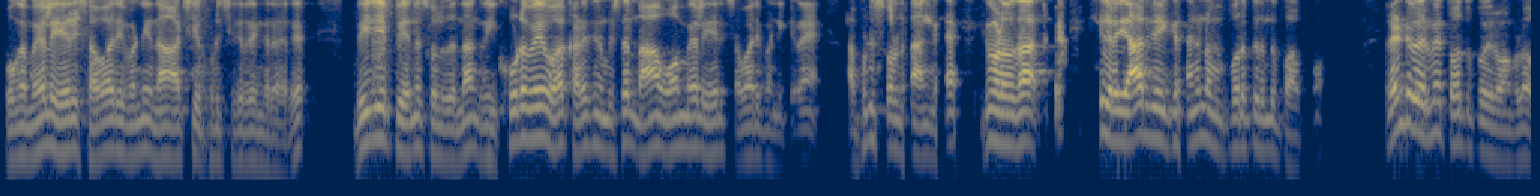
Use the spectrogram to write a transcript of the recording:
உங்க மேல ஏறி சவாரி பண்ணி நான் ஆட்சியை பிடிச்சிக்கிறேங்கிறாரு. பிஜேபி என்ன சொல்லுதுன்னா நீ கூடவே வா கடைசி நிமிஷத்துல நான் உன் மேல ஏறி சவாரி பண்ணிக்கிறேன் அப்படின்னு சொல்றாங்க. இவ்வளவுதான். இதுல யார் ஜெயிக்கிறாங்கன்னு நம்ம பொறுத்து இருந்து பார்ப்போம். ரெண்டு பேருமே தோத்து போயிடுவாங்களோ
